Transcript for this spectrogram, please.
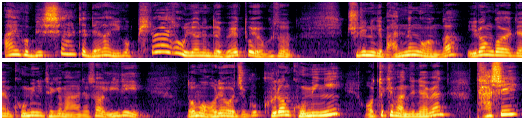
아 이거 믹싱할 때 내가 이거 필요해서 올렸는데 왜 또 여기서 줄이는 게 맞는 건가? 이런 거에 대한 고민이 되게 많아져서 일이 너무 어려워지고 그런 고민이 어떻게 만드냐면 다시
